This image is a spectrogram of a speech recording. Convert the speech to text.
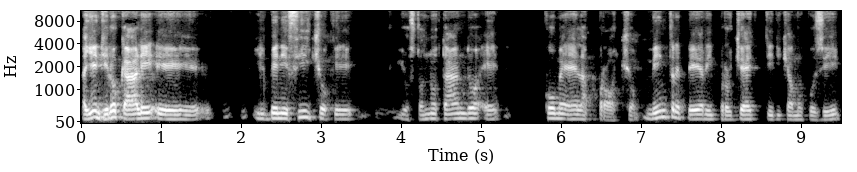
Agli enti locali eh, il beneficio che io sto notando è come è l'approccio, mentre per i progetti, diciamo così,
